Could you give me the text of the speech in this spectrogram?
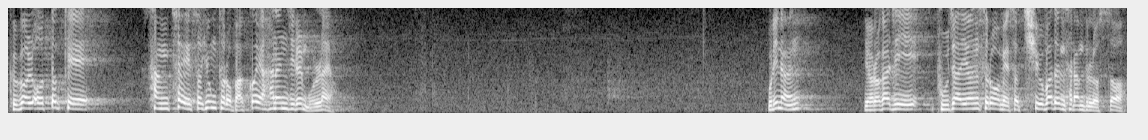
그걸 어떻게 상처에서 흉터로 바꿔야 하는지를 몰라요. 우리는 여러 가지 부자연스러움에서 치유받은 사람들로서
